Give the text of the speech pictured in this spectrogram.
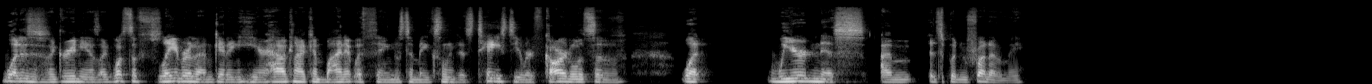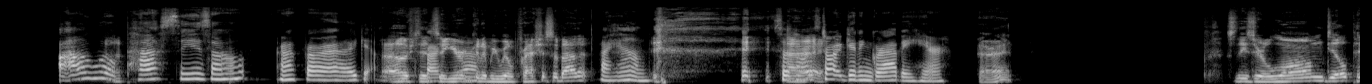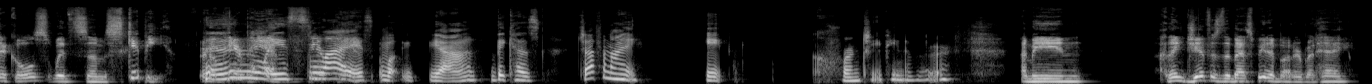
what is this ingredient? It's like what's the flavor that I'm getting here? How can I combine it with things to make something that's tasty, regardless of what weirdness I'm it's put in front of me. I will uh, pass these out after I get. Oh, so, so you're going to be real precious about it? I am. So don't right. start getting grabby here. All right. So these are long dill pickles with some Skippy. Or no, Peter Pan. Thinly Peter sliced. Well, yeah, because Jeff and I eat crunchy peanut butter. I mean, I think Jif is the best peanut butter, but hey.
